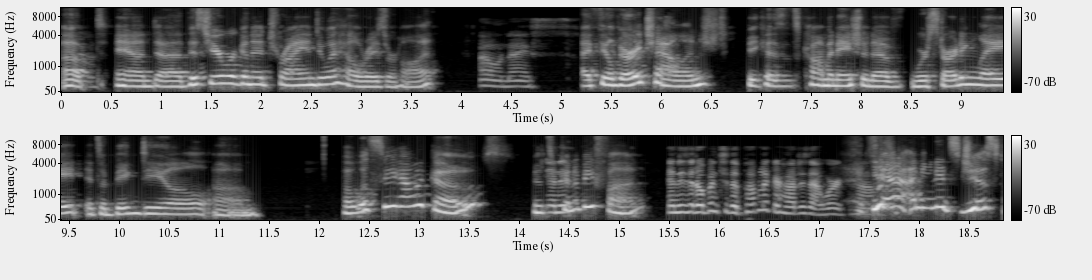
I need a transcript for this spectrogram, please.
upped. And uh this year we're gonna try and do a hellraiser haunt. Oh nice. I feel very challenged because it's a combination of we're starting late it's a big deal um but we'll see how it goes. It's gonna it, be fun and is it open to the public or how does that work? Yeah, I mean it's just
